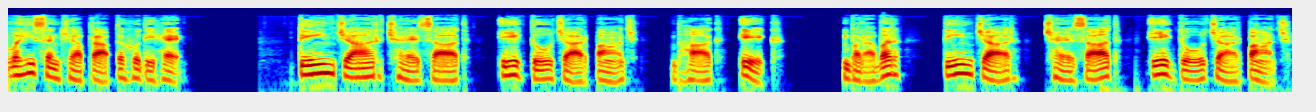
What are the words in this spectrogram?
वही संख्या प्राप्त होती है। तीन, चार, छह, सात, एक, दो, चार, पाँच, भाग एक, बराबर तीन, चार छह सात, एक दो चार पाँच।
